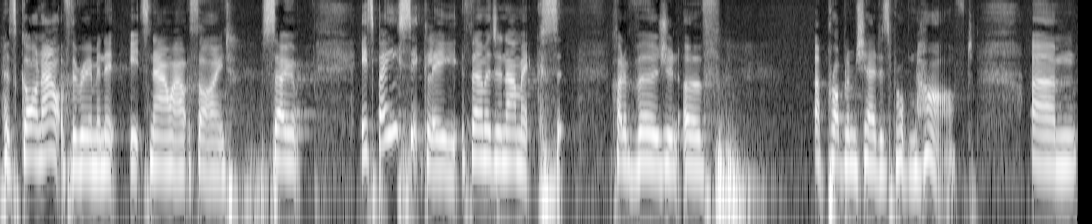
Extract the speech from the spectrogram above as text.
has gone out of the room and it, it's now outside. So it's basically thermodynamics kind of version of a problem shared is a problem halved. Um,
